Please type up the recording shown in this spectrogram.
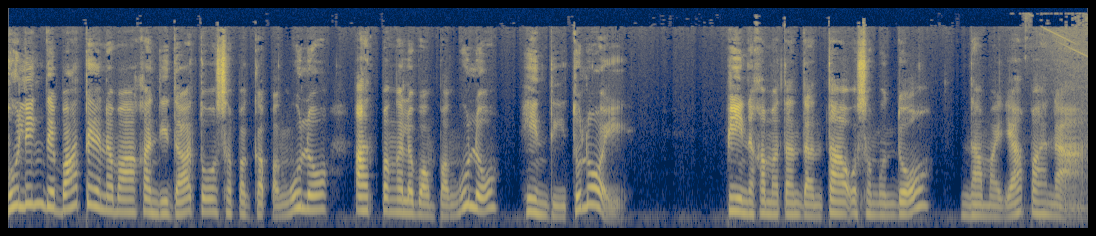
Huling debate ng mga kandidato sa pagkapangulo at pangalawang pangulo hindi tuloy. Pinakamatandang tao sa mundo na mayapa na.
